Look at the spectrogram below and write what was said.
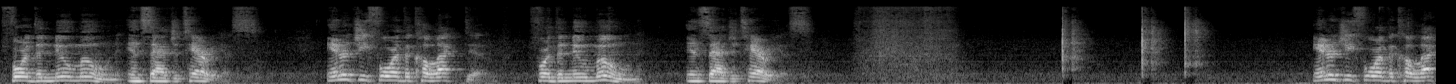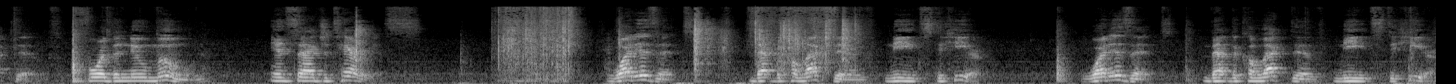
for the new moon in Sagittarius. Energy for the collective, for the new moon in Sagittarius. Energy for the collective, for the new moon in Sagittarius. What is it that the collective needs to hear? What is it that the collective needs to hear?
